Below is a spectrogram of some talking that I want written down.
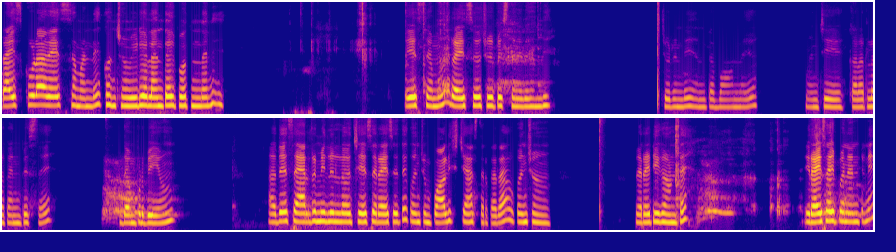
రైస్ కూడా వేసామండి. కొంచెం వీడియో లెంత్ అయిపోతుందని వేసాము. రైస్ చూపిస్తాను ఇదిగండి. చూడండి ఎంత బాగున్నాయో. మంచి కలర్లో కనిపిస్తాయి. దంపుడు బియ్యం. అదే శాలరీ మిల్లుల్లో చేసే రైస్ అయితే కొంచెం పాలిష్ చేస్తారు కదా కొంచెం వెరైటీగా ఉంటాయి ఈ రైస్ అయిపోయిన వెంటనే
